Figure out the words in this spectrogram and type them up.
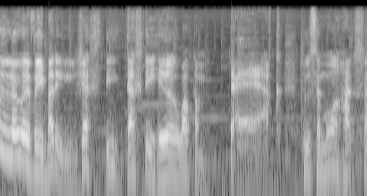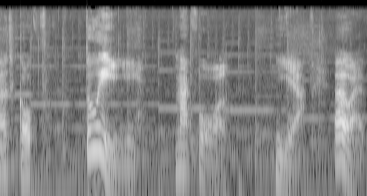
Hello everybody, Justy Dusty here, welcome back to some more Hot Shots Golf 3, not 4. Yeah. Alright,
